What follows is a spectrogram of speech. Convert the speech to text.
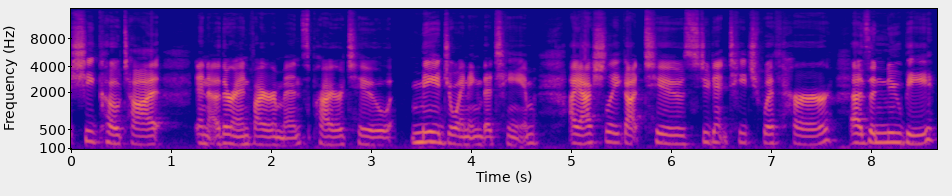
She co taught in other environments prior to me joining the team. I actually got to student teach with her as a newbie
